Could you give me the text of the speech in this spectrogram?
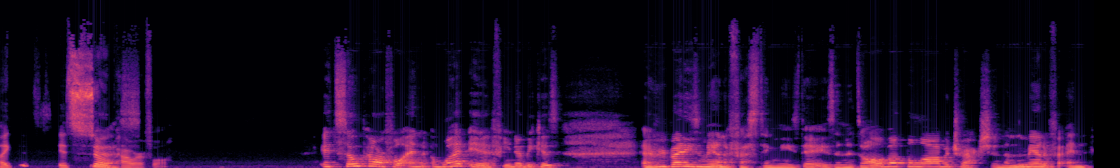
Like it's it's so yes. powerful. It's so powerful. And what if, you know, because everybody's manifesting these days and it's all about the law of attraction and the manifest and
